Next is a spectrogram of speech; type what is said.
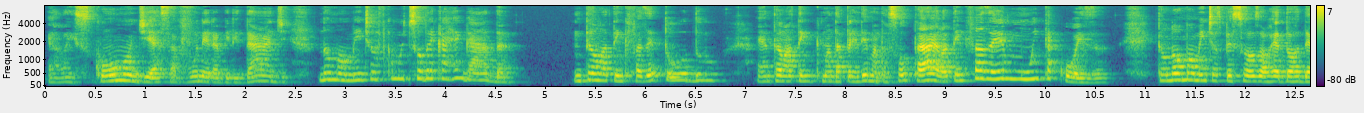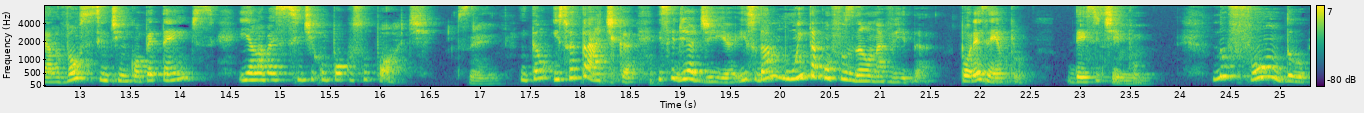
ela esconde essa vulnerabilidade, normalmente ela fica muito sobrecarregada. Então ela tem que fazer tudo, então ela tem que mandar prender, mandar soltar, ela tem que fazer muita coisa. Então normalmente as pessoas ao redor dela vão se sentir incompetentes e ela vai se sentir com pouco suporte. Sim. Então, isso é prática, isso é dia a dia, isso dá muita confusão na vida. Por exemplo, desse tipo. Sim. No fundo,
